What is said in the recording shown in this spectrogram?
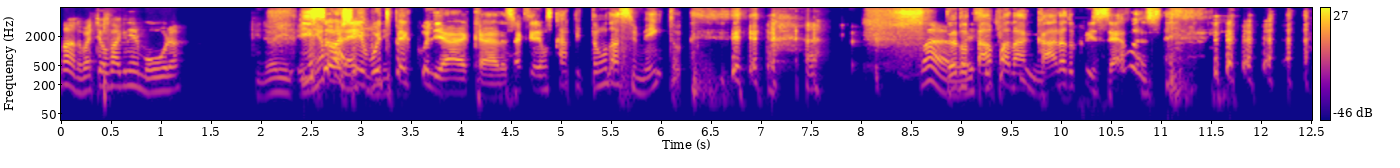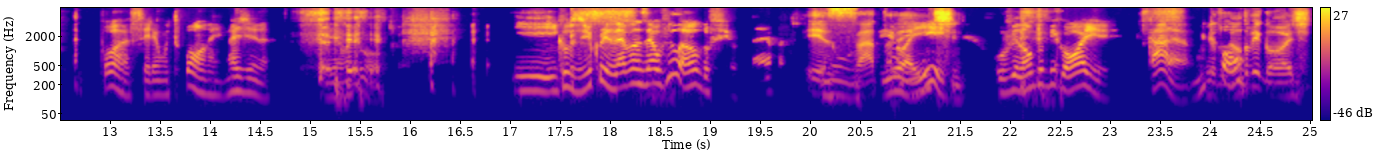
Mano, vai ter o Wagner Moura. Entendeu? Ele- ele Isso eu achei aparece muito direito. peculiar, cara. Será que teremos Capitão Nascimento Mano, dando tapa tipo na isso. cara do Chris Evans? Porra, seria muito bom, né? Imagina. Seria muito bom. E, inclusive, o Chris Evans é o vilão do filme. Exatamente. viu aí? O vilão do bigode. Cara, muito Vilão bom. do bigode.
